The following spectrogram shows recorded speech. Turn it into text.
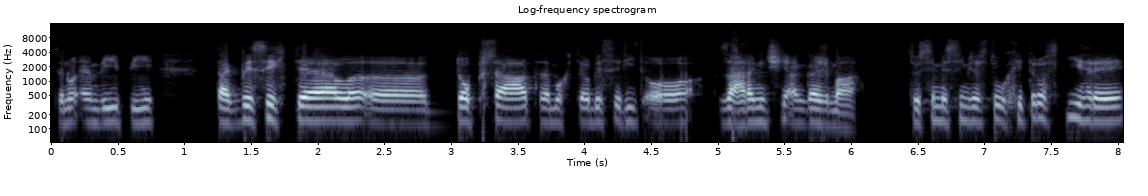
cenu MVP, tak by si chtěl uh, dopřát nebo chtěl by si říct o zahraniční angažma. Což si myslím, že s tou chytrostí hry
